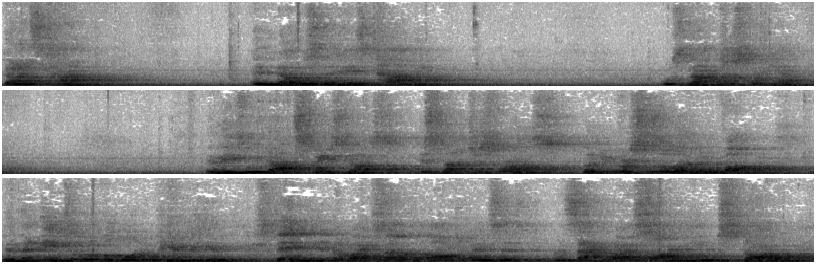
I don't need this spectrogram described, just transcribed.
God's timing. And notice that his timing was not just for him. It means when God speaks to us, it's not just for us. Look at verses 11 and following. Then the angel of the Lord appeared to him, standing at the right side of the altar, and says, When Zechariah saw him, he was startled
